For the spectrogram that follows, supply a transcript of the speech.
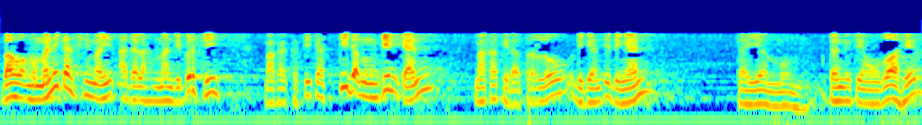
bahwa memandikan si mayit adalah mandi bersih, maka ketika tidak memungkinkan, maka tidak perlu diganti dengan tayamum. Dan itu yang zahir,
